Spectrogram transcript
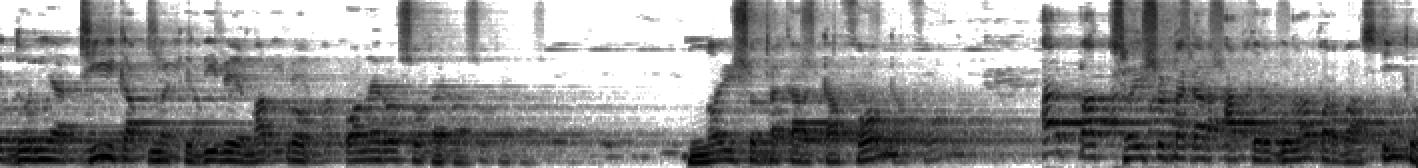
এই দুনিয়া ঠিক আপনাকে দিবে মাত্র পনেরোশো টাকা, নয়শো টাকার কাফন আর পাঁচ, ছয়শো টাকার আতর গোলাপ আর বাস এই তো।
